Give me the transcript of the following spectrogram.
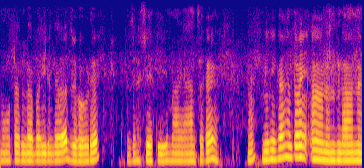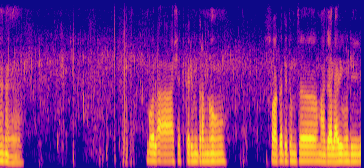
मोठल बैल जोड जसे शेती मायाचं मी गातोय आनंदानं. बोला शेतकरी मित्रांनो स्वागत आहे तुमचं माझ्या लाईव्हमध्ये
